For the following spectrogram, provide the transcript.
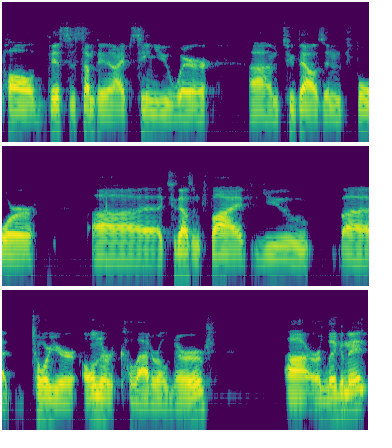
Paul, this is something that I've seen you wear. Um, 2004, uh, 2005, you uh, tore your ulnar collateral nerve uh, or ligament,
